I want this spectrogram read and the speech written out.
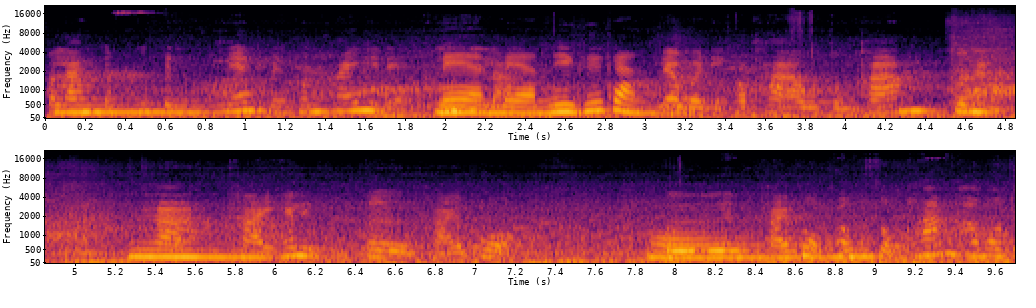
ฝรั่งก็คือเป็นแม่ที่เป็นคนไทยนี่แหละแมนแมนนี่คือกัน แล้ววันนี้เขาพาอาวุธสงครามตัวนั้นอืม ค่ะขายเฮลิคอปเตอร์ขายพวกอ๋อปืนขายพวกอาวุธสงครามเอามาต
